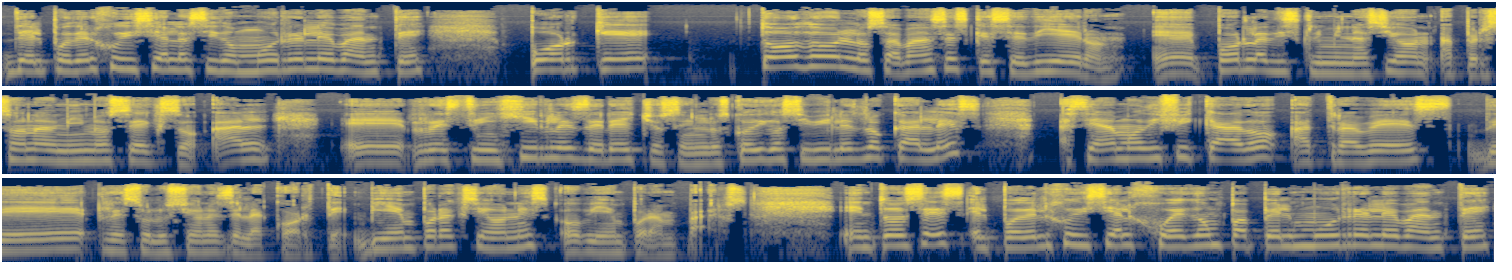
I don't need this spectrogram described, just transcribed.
del Poder Judicial ha sido muy relevante porque todos los avances que se dieron eh, por la discriminación a personas del mismo sexo al eh, restringirles derechos en los códigos civiles locales se ha modificado a través de resoluciones de la Corte, bien por acciones o bien por amparos. Entonces, el Poder Judicial juega un papel muy relevante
